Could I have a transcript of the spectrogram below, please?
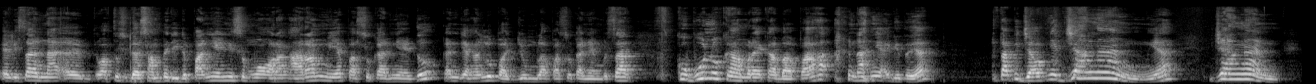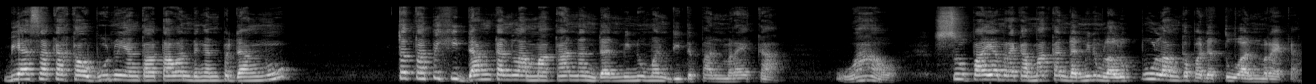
Elisa na, eh, waktu sudah sampai di depannya ini semua orang Aram ya pasukannya itu kan jangan lupa jumlah pasukan yang besar. Kubunuhkah mereka Bapak? Nanya gitu ya. Tetapi jawabnya jangan ya. Jangan. Biasakah kau bunuh yang kau tawan dengan pedangmu? Tetapi hidangkanlah makanan dan minuman di depan mereka. Wow. Supaya mereka makan dan minum lalu pulang kepada tuan mereka.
